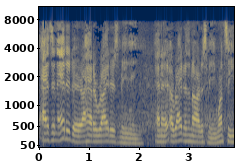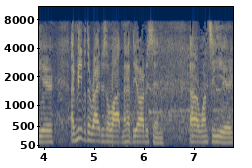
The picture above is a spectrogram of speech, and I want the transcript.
as an editor, I had a writers meeting and a, a writers and artists meeting once a year. I meet with the writers a lot, and I have the artists in. Uh, once a year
